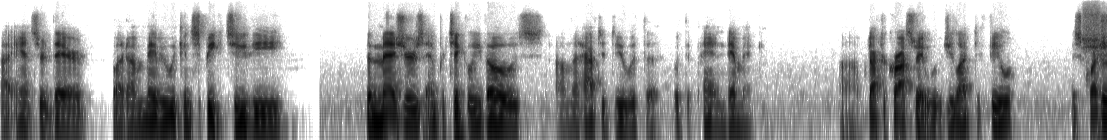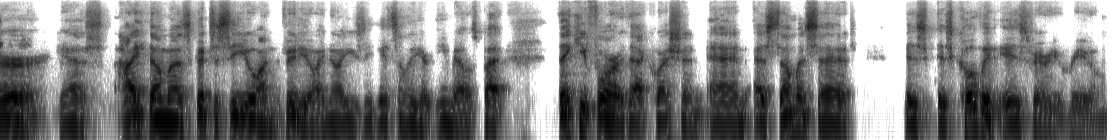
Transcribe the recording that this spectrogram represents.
uh, answered there, but um, maybe we can speak to the the measures and particularly those um, that have to do with the with the pandemic. Uh, Dr. Crosthwaite, would you like to field this question? Sure, yes. Hi, Thelma. It's good to see you on video. I know I usually get some of your emails, but thank you for that question. And as Thelma said, is, is COVID is very real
